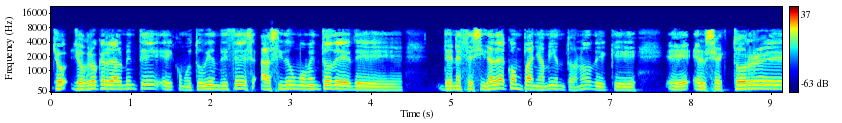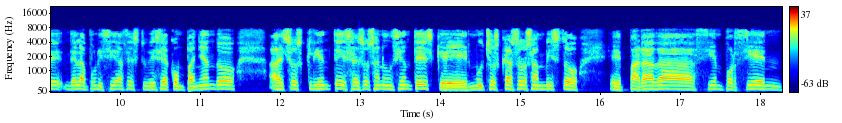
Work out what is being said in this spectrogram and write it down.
Yo, yo creo que realmente, eh, como tú bien dices, ha sido un momento de necesidad de acompañamiento, ¿no? De que eh, el sector eh, de la publicidad estuviese acompañando a esos clientes, a esos anunciantes que en muchos casos han visto eh, parada 100%,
